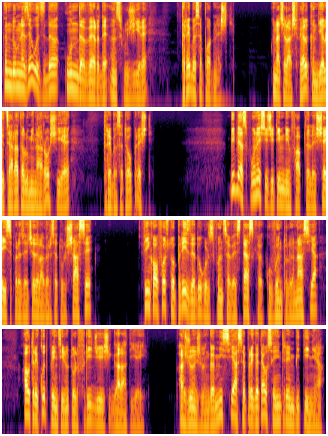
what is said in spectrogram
Când Dumnezeu îți dă undă verde în slujire, trebuie să pornești. În același fel, când El îți arată lumina roșie, trebuie să te oprești. Biblia spune și citim din faptele 16 de la versetul 6, fiindcă au fost opriți de Duhul Sfânt să vestească cuvântul în Asia, au trecut prin ținutul Frigiei și Galatiei. Ajungi lângă Misia, se pregăteau să intre în Bitinia,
